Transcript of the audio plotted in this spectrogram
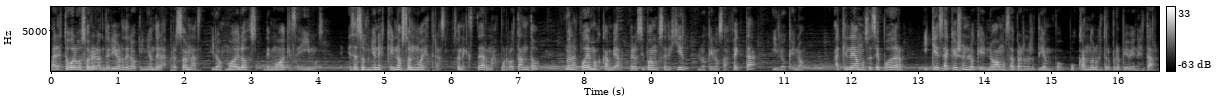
Para esto vuelvo sobre lo anterior de la opinión de las personas y los modelos de moda que seguimos. Esas opiniones que no son nuestras, son externas, por lo tanto, no las podemos cambiar, pero sí podemos elegir lo que nos afecta y lo que no. ¿A qué le damos ese poder y qué es aquello en lo que no vamos a perder tiempo buscando nuestro propio bienestar?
